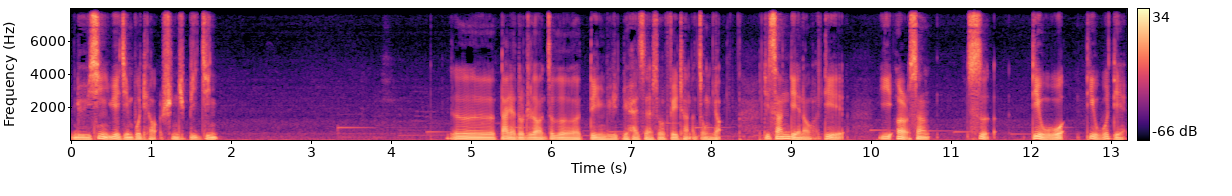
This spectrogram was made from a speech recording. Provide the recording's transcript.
女性月经不调，甚至闭经。呃，大家都知道，这个对于女女孩子来说非常的重要。第三点的话，第一二三四，第五第五点，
